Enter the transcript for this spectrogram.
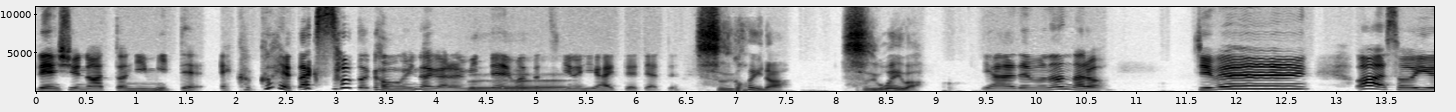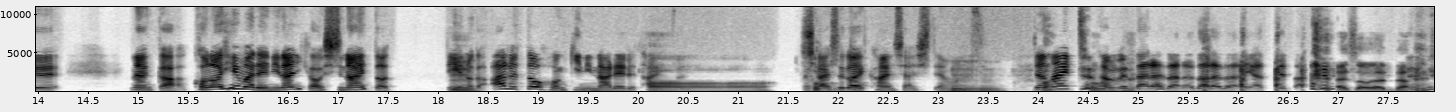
練習の後に見てえここ下手くそとか思いながら見て、また次の日入ってってやって。すごいな。すごいわ。いやーでもなんだろう。自分はそういうなんかこの日までに何かをしないとっていうのがあると本気になれるタイプ、あー。だからすごい感謝してます、うんうんじゃないとまあ多分ダラダラダラダラやってた あそうなんだ。そうか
